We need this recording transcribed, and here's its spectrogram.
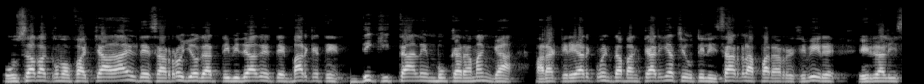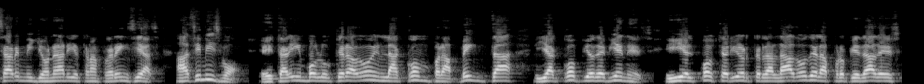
usaba como fachada el desarrollo de actividades de marketing digital en Bucaramanga para crear cuentas bancarias y utilizarlas para recibir y realizar millonarias transferencias. Asimismo, estaría involucrado en la compra, venta y acopio de bienes y el posterior traslado de las propiedades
